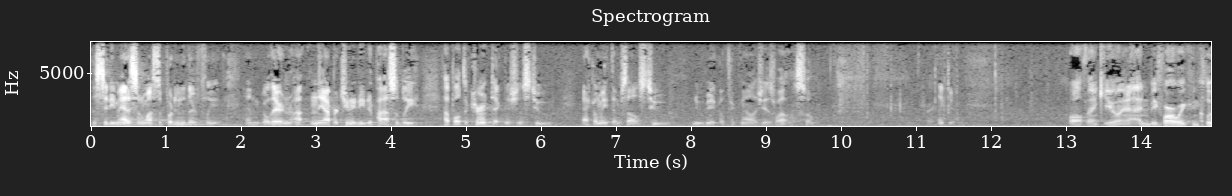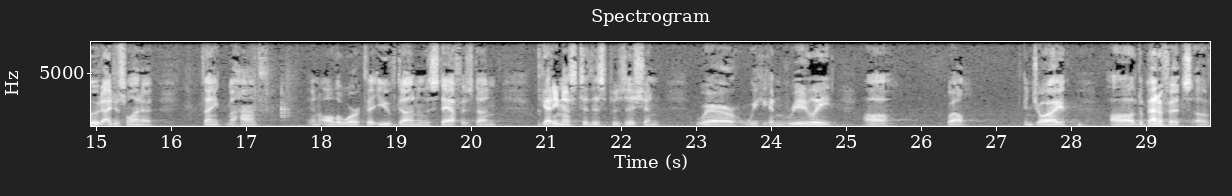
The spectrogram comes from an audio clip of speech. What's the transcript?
the city of Madison wants to put into their fleet and go there, and, uh, and the opportunity to possibly help out the current technicians to acclimate themselves to new vehicle technology as well. So, thank you. Paul, thank you. And, and before we conclude, I just want to thank Mahanth and all the work that you've done and the staff has done getting us to this position where we can really, uh, well, enjoy uh, the benefits of,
